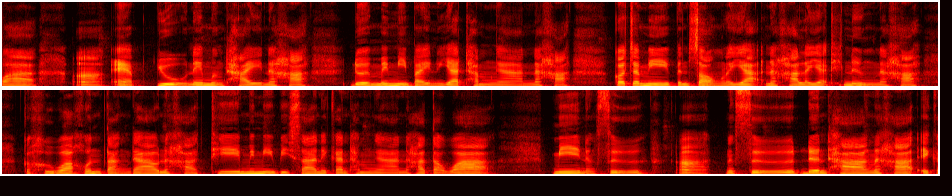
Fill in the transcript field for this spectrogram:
ว่าแอบอยู่ในเมืองไทยนะคะ โดยไม่มีใบอนุญาตทำงานนะคะ ก็จะมีเป็น 2 ระยะนะคะ ระยะที่1นนะคะก็คือว่าคนต่างด้าวนะคะที่ไม่มีวีซ่าในการทำงานนะคะ แต่ว่ามีหนังสือ หนังสือเดินทางนะคะ เอก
